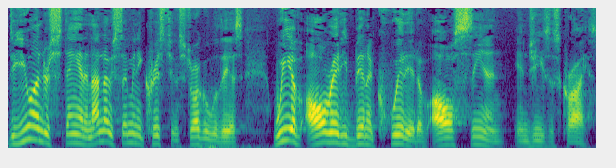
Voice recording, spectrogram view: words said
Do you understand, and I know so many Christians struggle with this, we have already been acquitted of all sin in Jesus Christ.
